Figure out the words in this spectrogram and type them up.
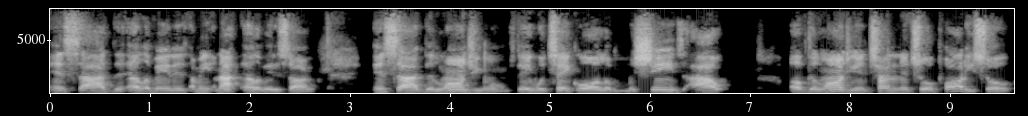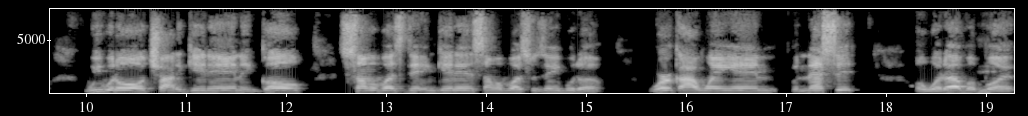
inside the elevators. I mean, not elevators, sorry, inside the laundry rooms. They would take all the machines out of the laundry and turn it into a party. So we would all try to get in and go. Some of us didn't get in. Some of us was able to work our way in, finesse it, or whatever. Mm-hmm. But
